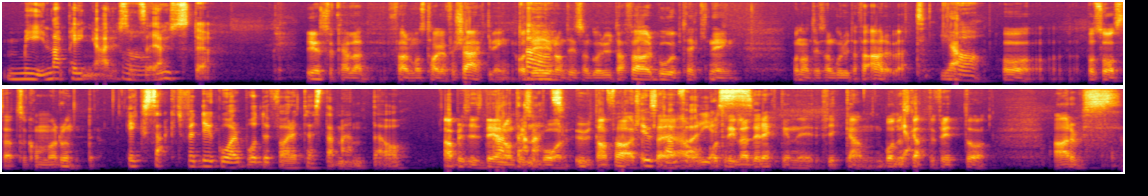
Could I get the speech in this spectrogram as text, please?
mina pengar så att ja, säga. Just det. Det är en så kallad förmånstagarförsäkring och det är ju någonting som går utanför bouppteckning och någonting som går utanför arvet. Ja, Och på så sätt så kommer man runt det. exakt. För det går både före testamente och Ja precis, det är någonting som annat. går utanför så att säga Utanför, och, och yes. trillar direkt in i fickan. Både Ja. skattefritt och arvs...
